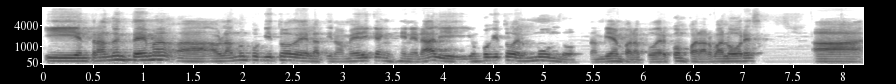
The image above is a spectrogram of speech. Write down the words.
Y entrando en tema, ah, hablando un poquito de Latinoamérica en general y, un poquito del mundo también para poder comparar valores. Uh,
